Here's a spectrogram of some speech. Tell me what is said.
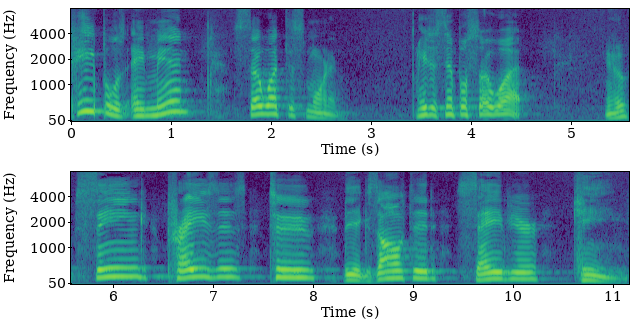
peoples. Amen? So what this morning? Here's a simple so what. You know, sing praises to the exalted Savior King.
